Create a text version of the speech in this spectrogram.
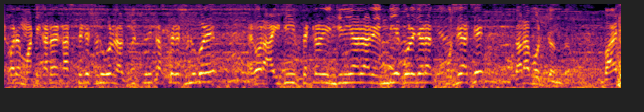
একবারে মাটি কাটার কাছ থেকে শুরু করে, রাজমিস্ত্রির কাছ থেকে শুরু করে, একবার আইটি সেক্টরের ইঞ্জিনিয়ার আর এমবিএ করে যারা বসে আছে, তারা পর্যন্ত। বাইরে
